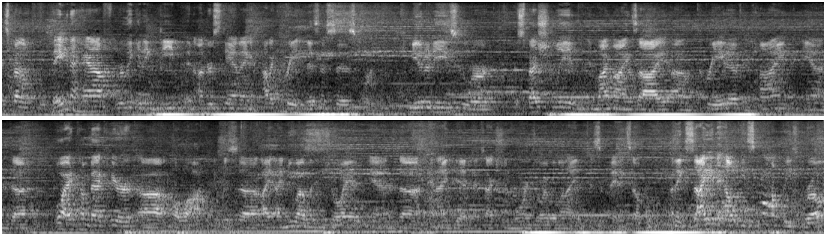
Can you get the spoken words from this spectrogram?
I spent a day and a half really getting deep in understanding how to create businesses for communities who are, especially in, my mind's eye, um, creative and kind. And uh, boy, I'd come back here uh, a lot. It was uh, I, I, knew I would enjoy it, and uh, and I did. It's actually more enjoyable than I anticipated. So I'm excited to help these companies grow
